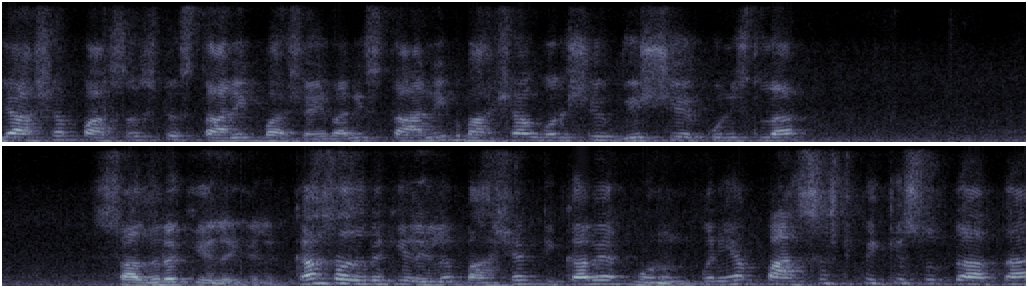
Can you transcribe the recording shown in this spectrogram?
या अशा पासष्ट स्थानिक भाषा आहेत आणि स्थानिक भाषा वर्ष वीसशे एकोणीसला साजरं केलं गेलं. का साजरं केलं गेलं? भाषा टिकाव्यात म्हणून. पण या पासष्ट पैकी सुद्धा आता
